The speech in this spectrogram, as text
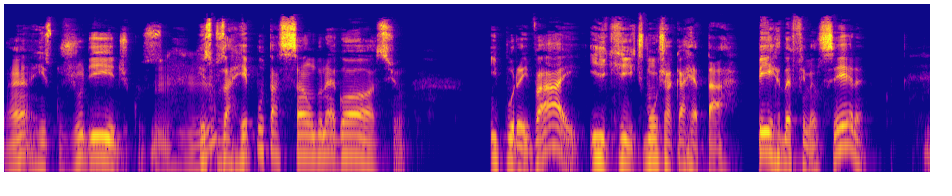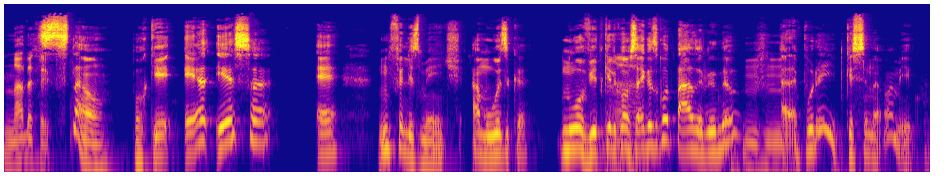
né? riscos jurídicos, Uhum. riscos à reputação do negócio e por aí vai, e que vão te acarretar perda financeira, Nada é feito. não, porque é, essa é, infelizmente, a música no ouvido que ele Ah. consegue escutar, entendeu? Uhum. É por aí, porque senão, amigo,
